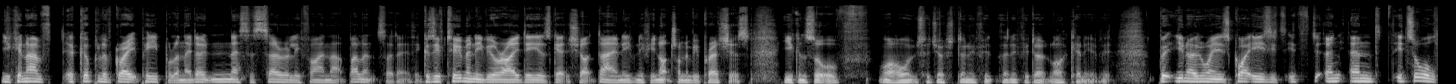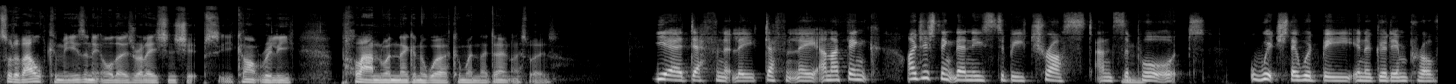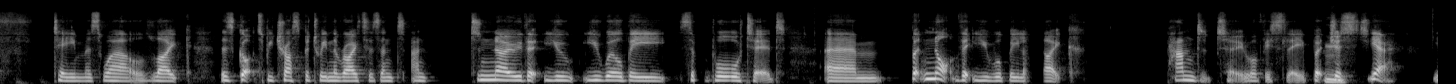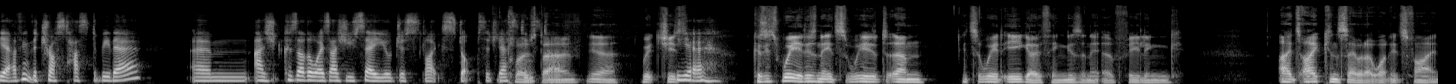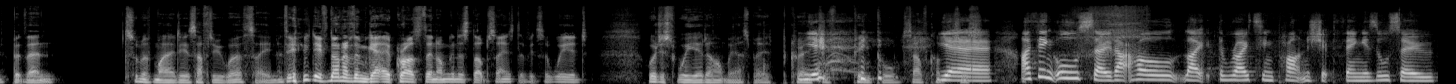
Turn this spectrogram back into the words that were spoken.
you can have a couple of great people and they don't necessarily find that balance, I don't think. Because if too many of your ideas get shut down, even if you're not trying to be precious, you can sort of, well, I won't suggest anything then if you don't like any of it. But you know, when it's quite easy, it's, and, and it's all sort of alchemy, isn't it? All those relationships. You can't really plan when they're going to work and when they don't, I suppose. yeah definitely definitely and i think i just think there needs to be trust and hmm. support which there would be in a good improv team as well like there's got to be trust between the writers and and to know that you you will be supported um but not that you will be like pandered to obviously but Mm. just yeah yeah i think the trust has to be there um as because otherwise as you say you'll just like stop suggesting Close stuff down. Yeah. Which is, yeah because it's weird, isn't it? It's weird. Um, it's a weird ego thing, isn't it? Of feeling, I I can say what I want, it's fine, but then some of my ideas have to be worth saying. If none of them get across, then I'm going to stop saying stuff. It's a weird. We're just weird, aren't we? I suppose creative Yeah. people, self conscious. Yeah, I think also that whole like the writing partnership thing is also,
